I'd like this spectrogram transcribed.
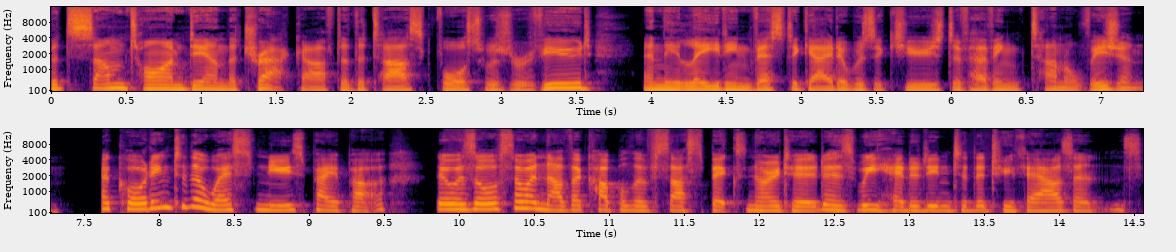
but some time down the track after the task force was reviewed and the lead investigator was accused of having tunnel vision. According to the West newspaper, there was also another couple of suspects noted as we headed into the 2000s.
